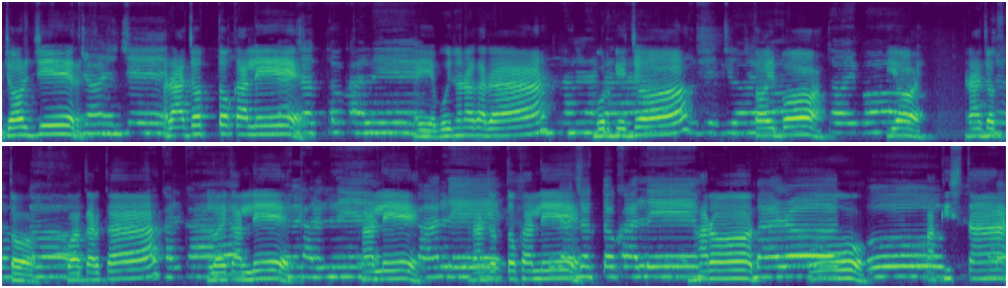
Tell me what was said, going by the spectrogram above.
জর্জের। জর্জে। রাজত্বকালে। এই বৈন্দরা কারা? বর্গেজ। তৈব। ইয়। রাজত্ব। কোয়াকার কা লয় কালে কালে কালে কালে ভারত। ভারত। ও। পাকিস্তান।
